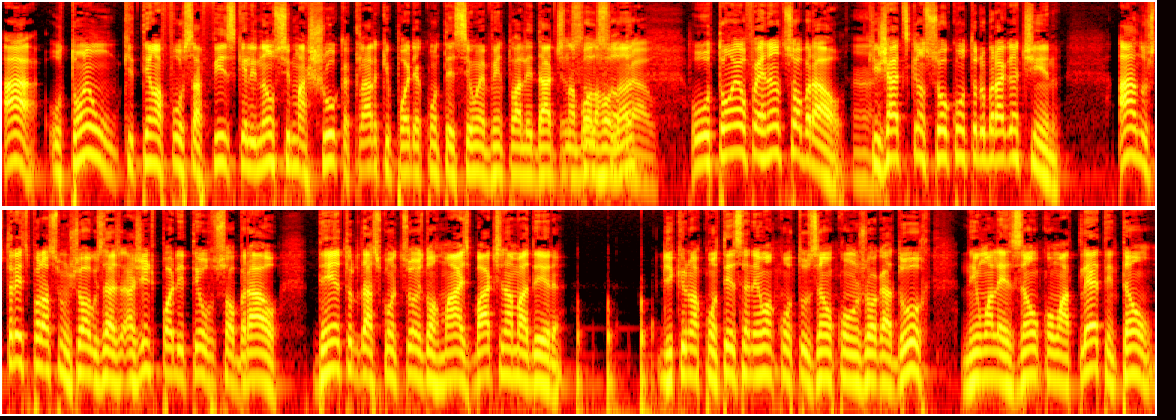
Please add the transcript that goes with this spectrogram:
Ah, o Tom é um que tem uma força física, ele não se machuca. Claro que pode acontecer uma eventualidade Eu na bola o rolando. Sobral. O Tom é o Fernando Sobral, que já descansou contra o Bragantino. Ah, nos três próximos jogos a, a gente pode ter o Sobral dentro das condições normais, bate na madeira. De que não aconteça nenhuma contusão com o jogador, nenhuma lesão com o atleta. Então,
